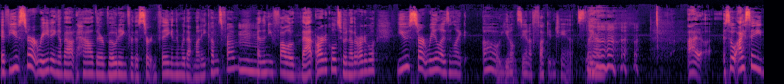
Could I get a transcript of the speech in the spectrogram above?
If you start reading about how they're voting for the certain thing and then where that money comes from, Mm. and then you follow that article to another article, you start realizing like, oh, you don't stand a fucking chance. Like, yeah I so I say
